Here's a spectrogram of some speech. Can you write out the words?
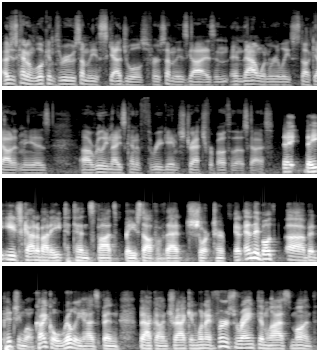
I was just kind of looking through some of these schedules for some of these guys, and, and that one really stuck out at me. Is a really nice kind of three game stretch for both of those guys. They they each got about eight to ten spots based off of that short term, and they both uh, been pitching well. Keuchel really has been back on track, and when I first ranked him last month.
